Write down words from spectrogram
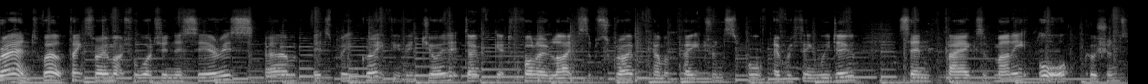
Grand. Well, thanks very much for watching this series. Um, it's been great. If you've enjoyed it, don't forget to follow, like, subscribe, become a patron, support everything we do. Send bags of money or cushions.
